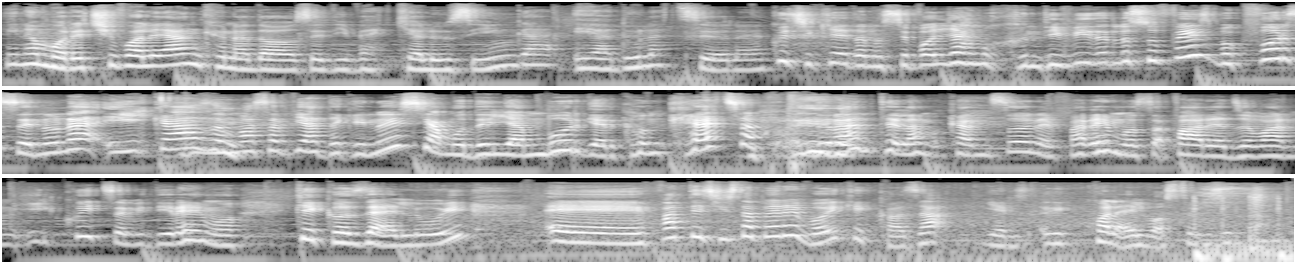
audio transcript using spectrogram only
in amore ci vuole anche una dose di vecchia lusinga e adulazione. Qui ci chiedono se vogliamo condividerlo su Facebook, forse non è il caso, ma sappiate che noi siamo degli hamburger con ketchup. Durante la canzone faremo sapere a Giovanni il quiz e vi diremo che cos'è lui. E fateci sapere voi che cosa, qual è il vostro risultato.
